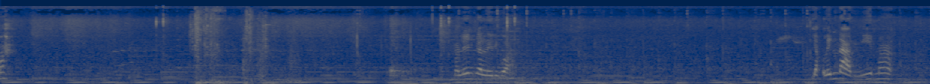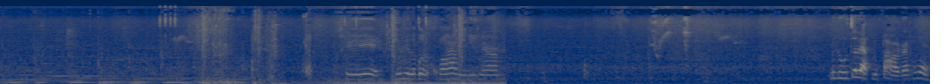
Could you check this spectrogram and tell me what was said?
มา มาเล่นกันเลยดีกว่า อยากเล่นด่านมีดมากโอเค ไม่มีระเบิดคว้างดีงามไม่รู้จะแหลกหรือเปล่านะเพราะผม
